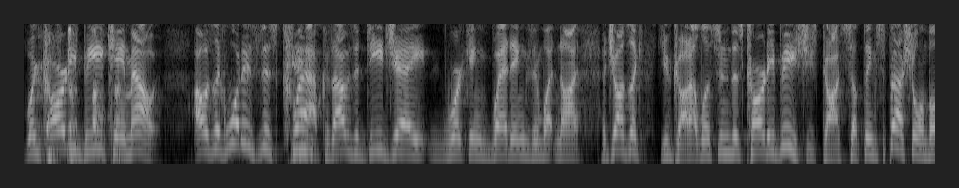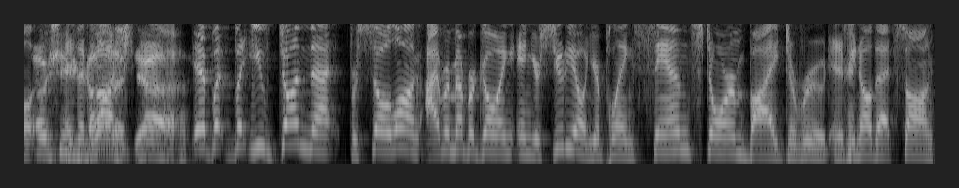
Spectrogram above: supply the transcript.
when Cardi B came out. I was like, what is this hmm. crap? Because I was a DJ working weddings and whatnot. And John's like, you gotta listen to this Cardi B. She's got something special. And blah- Oh, and she he's like, got "Watch." it. Yeah. Yeah, but but you've done that for so long. I remember going in your studio and you're playing "Sandstorm" by Darude, and if you know that song,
